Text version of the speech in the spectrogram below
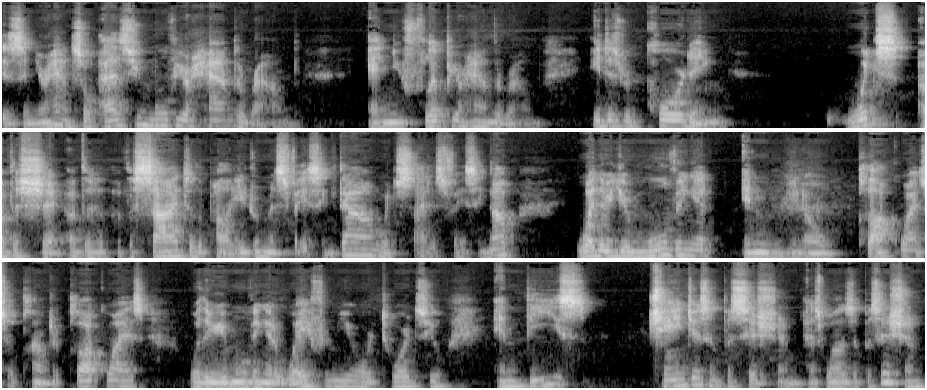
is in your hand. So as you move your hand around and you flip your hand around, it is recording which of the sh- of the of the sides of the polyhedron is facing down, which side is facing up, whether you're moving it in you know clockwise or counterclockwise, whether you're moving it away from you or towards you, and these changes in position as well as the position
